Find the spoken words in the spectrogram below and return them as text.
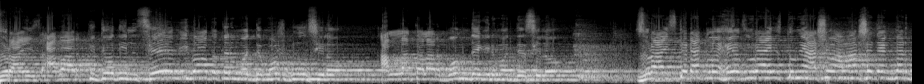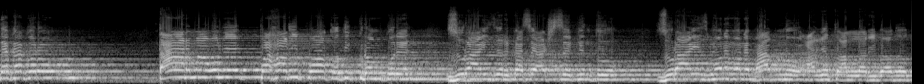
জুরাইজ আবার তৃতীয় দিন সেম ইবাদতের মধ্যে মশগুল ছিল, আল্লাহ তালার বন্দেগির মধ্যে ছিল। জুরাইজকে ডাকলো, হে জুরাইজ, তুমি আসো, আমার সাথে একবার দেখা করো। তার মা অনেক পাহাড়ি পথ অতিক্রম করে জুরাইজের কাছে আসছে, কিন্তু জুরাইজ মনে মনে ভাবলো, আগে তো আল্লাহর ইবাদত,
